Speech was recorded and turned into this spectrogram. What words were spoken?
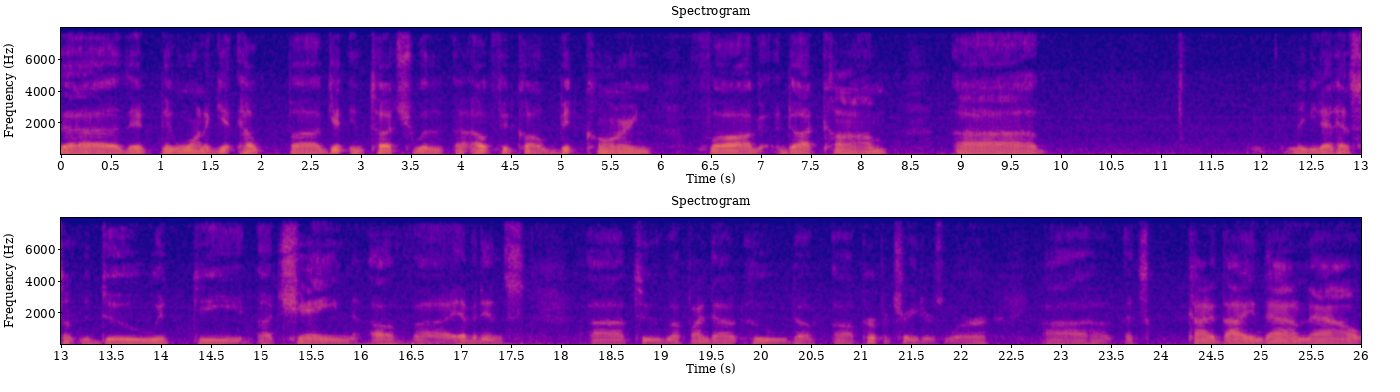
uh, they they want to get help uh, get in touch with an outfit called Bitcoin fog.com. Uh, maybe that has something to do with the uh, chain of uh, evidence uh, to uh, find out who the uh, perpetrators were. it's kind of dying down now.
